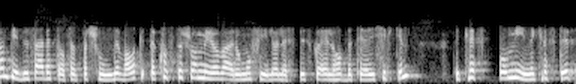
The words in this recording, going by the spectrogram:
Samtidig så er dette også et personlig valg. Det koster så mye å være homofil og lesbisk og LHBT i kirken. Kreft, og mine krefter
